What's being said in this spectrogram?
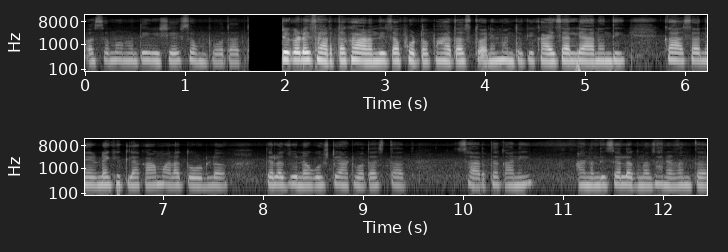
असं म्हणून ते विषय संपवतात. दुसरीकडे सार्थक हा आनंदीचा फोटो पाहत असतो आणि म्हणतो की काय चालले आनंदी? का असा निर्णय घेतला? का मला तोडलं? त्याला जुन्या गोष्टी आठवत असतात. सार्थक आणि आनंदीचं लग्न झाल्यानंतर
